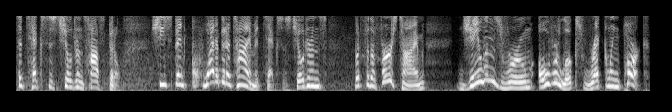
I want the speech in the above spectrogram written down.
to Texas Children's Hospital. She spent quite a bit of time at Texas Children's, but for the first time, Jaelyn's room overlooks Reckling Park,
